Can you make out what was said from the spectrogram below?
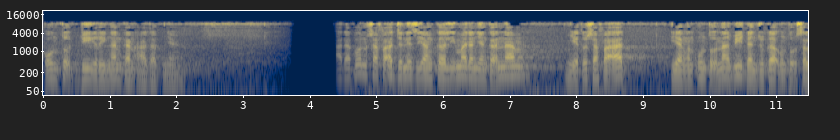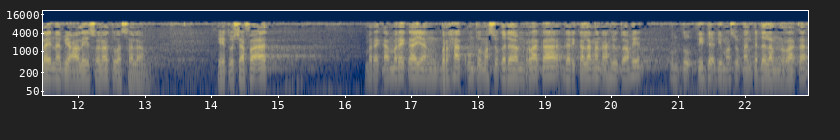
untuk diringankan azabnya. Adapun syafaat jenis yang kelima dan yang keenam yaitu syafaat yang untuk Nabi dan juga untuk selain Nabi alaihi salatu wasalam. Yaitu syafaat mereka-mereka yang berhak untuk masuk ke dalam neraka dari kalangan ahli tauhid untuk tidak dimasukkan ke dalam neraka.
